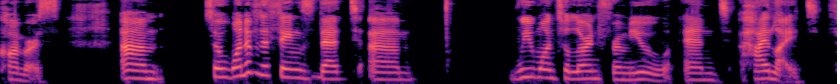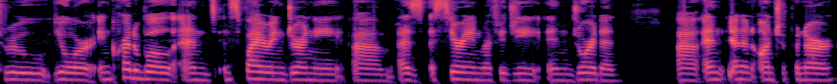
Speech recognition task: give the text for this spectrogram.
commerce. Um, so one of the things that um, we want to learn from you and highlight through your incredible and inspiring journey um, as a Syrian refugee in Jordan uh, and, and an entrepreneur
